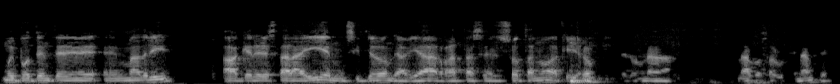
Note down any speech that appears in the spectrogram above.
muy potente en Madrid a querer estar ahí en un sitio donde había ratas en el sótano, aquello era una, una cosa alucinante.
